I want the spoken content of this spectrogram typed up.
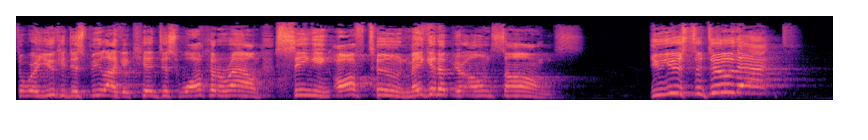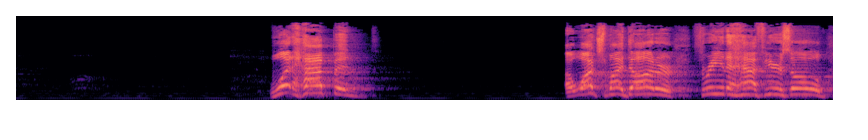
To where you can just be like a kid, just walking around, singing off tune, making up your own songs. You used to do that. What happened? I watched my daughter, three and a half years old,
